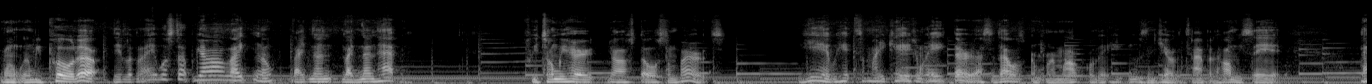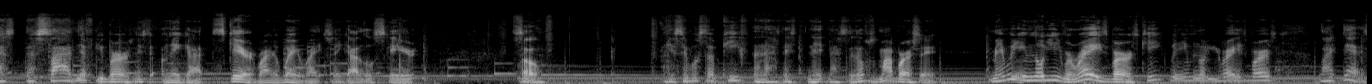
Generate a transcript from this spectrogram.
when, when, we pulled up, they looked like, "Hey, what's up, y'all?" Like you know, like nothing, like nothing happened. We told me heard y'all stole some birds. Yeah, we hit somebody cage on 830. I said that was remarkable. That he, was in jail at the time, but the homie said that's that's side nephew birds. And they, said, and they got scared right away, right? So they got a little scared. So he said, "What's up, Keith?" And I, they, and I said, "That was my bird." Said, "Man, we didn't even know you even raised birds, Keith. We didn't even know you raised birds." Like that.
